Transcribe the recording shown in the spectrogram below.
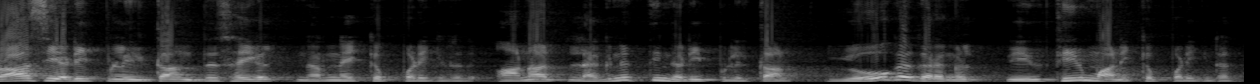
ராசி அடிப்படையில் தான் திசைகள் நிர்ணயிக்கப்படுகின்றது. ஆனால் லக்னத்தின் அடிப்படையில் தான் யோககரங்கள் தீர்மானிக்கப்படுகின்றது.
